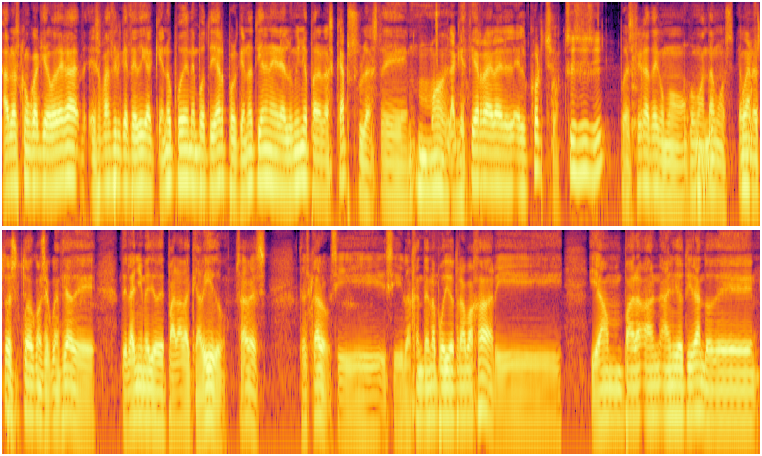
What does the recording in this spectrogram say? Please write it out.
hablas con cualquier bodega, es fácil que te diga que no pueden embotellar porque no tienen el aluminio para las cápsulas de Madre la que cierra el, el corcho. Sí, sí, sí. Pues fíjate cómo, cómo andamos. Bueno, esto es todo consecuencia de, del año y medio de parada que ha habido, ¿sabes? Entonces, claro, si, si la gente no ha podido trabajar y, y han, para- han, han ido tirando de,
